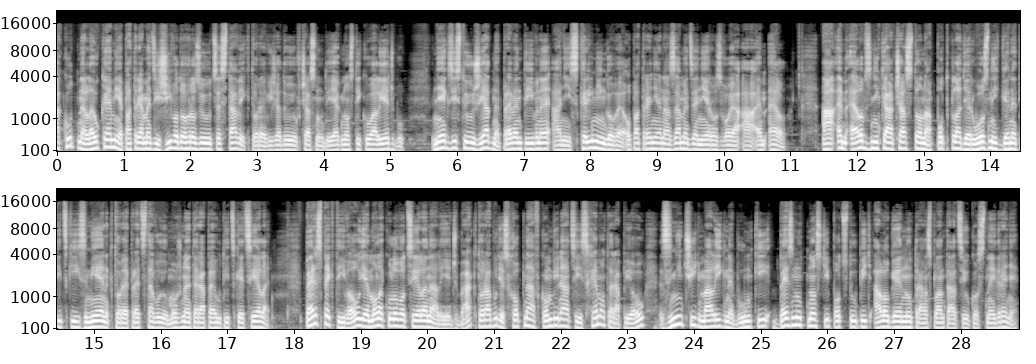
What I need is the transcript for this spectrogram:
Akutné leukémie patria medzi životohrozujúce stavy, ktoré vyžadujú včasnú diagnostiku a liečbu. Neexistujú žiadne preventívne ani screeningové opatrenia na zamedzenie rozvoja AML. AML vzniká často na podklade rôznych genetických zmien, ktoré predstavujú možné terapeutické ciele. Perspektívou je molekulovo cielená liečba, ktorá bude schopná v kombinácii s chemoterapiou zničiť malígne bunky bez nutnosti podstúpiť alogénnu transplantáciu kostnej drene.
